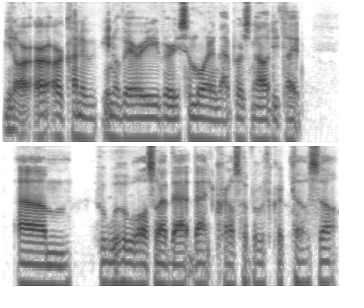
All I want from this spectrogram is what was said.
you know are, are kind of you know very very similar in that personality type, um, who who also have that that crossover with crypto. So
